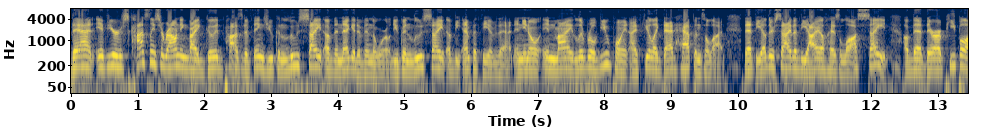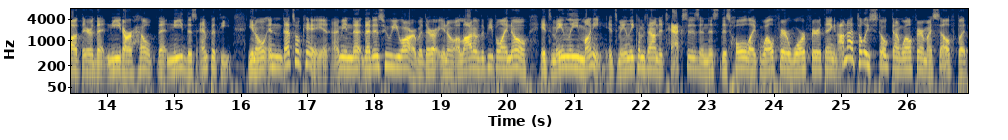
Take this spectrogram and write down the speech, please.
that if you're constantly surrounding by good, positive things, you can lose sight of the negative in the world. You can lose sight of the empathy of that. And, you know, in my liberal viewpoint, I feel like that happens a lot. That the other side of the aisle has lost sight of that there are people out there that need our help, that need this empathy, you know, and that's okay. I mean, that, that is who you are. But there are, you know, a lot of the people I know, it's mainly money. It's mainly comes down to taxes and this, this whole like welfare warfare thing. And I'm not totally stoked on welfare myself, but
